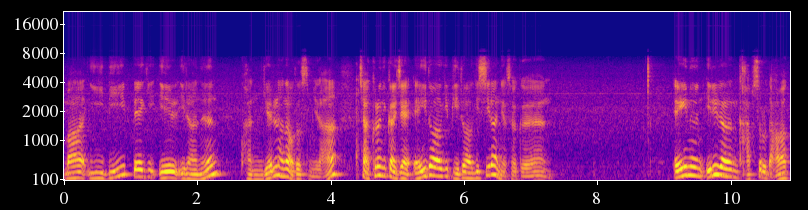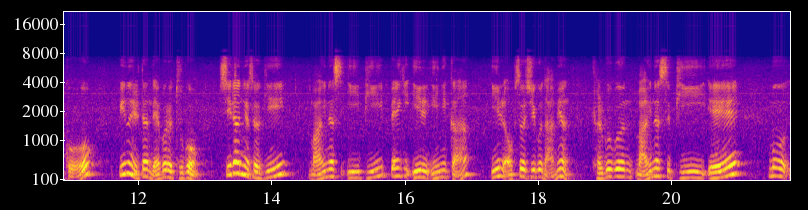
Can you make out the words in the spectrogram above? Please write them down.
마 2b 빼기 1이라는 관계를 하나 얻었습니다. 자, 그러니까 이제 a 더하기 b 더하기 c란 녀석은 a는 1이라는 값으로 나왔고 b는 일단 내버려 두고 c란 녀석이 마이너스 2b 빼기 1이니까 1 없어지고 나면 결국은 마이너스 b의 뭐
